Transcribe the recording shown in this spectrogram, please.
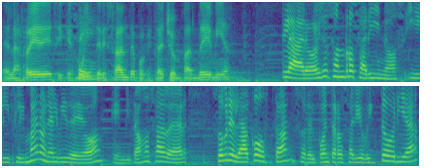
en las redes y que es muy interesante porque está hecho en pandemia. Claro, ellos son rosarinos y filmaron el video que invitamos a ver sobre la costa, sobre el puente Rosario Victoria,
